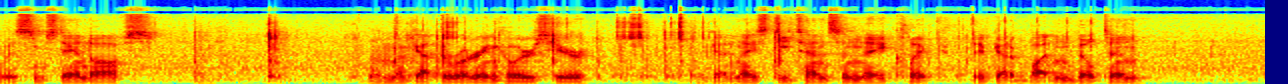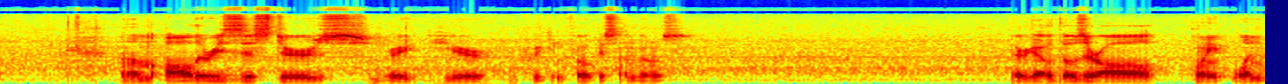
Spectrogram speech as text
with some standoffs. Um, I've got the rotary encoders here. I've got nice detents and they click They've got a button built in. Um, all the resistors right here, if we can focus on those. There we go. Those are all 0.1%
